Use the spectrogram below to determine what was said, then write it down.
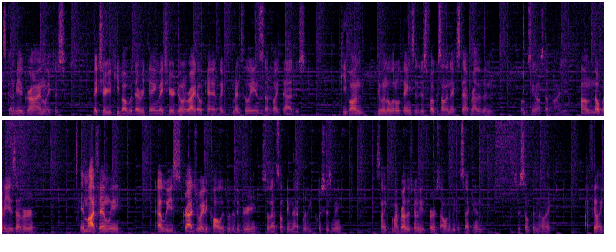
it's gonna be a grind. Like just make sure you keep up with everything. Make sure you're doing right, okay, like mentally and stuff mm-hmm. like that. Just keep on doing the little things and just focus on the next step rather than focusing on stuff behind you. Um, nobody has ever, in my family, at least graduated college with a degree. So that's something that really pushes me. It's like my brother's gonna be first, I wanna be the second. It's just something that like, I feel like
